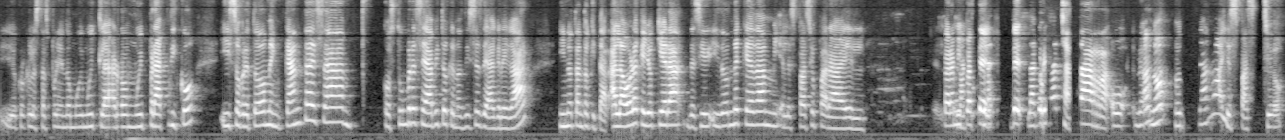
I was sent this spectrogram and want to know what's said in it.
yo creo que lo estás poniendo muy, muy claro, muy práctico y sobre todo me encanta esa costumbre, ese hábito que nos dices de agregar y no tanto quitar. A la hora que yo quiera decir, ¿y dónde queda el espacio para el... Para mi pastel. de, la comida chatarra, o no, no, pues ya no hay espacio,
